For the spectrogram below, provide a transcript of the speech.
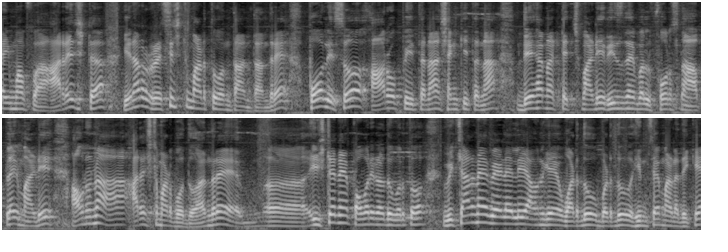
time of arrest ಏನಾದ್ರು ರೆಸಿಸ್ಟ್ ಮಾಡ್ತು ಅಂತ ಅಂತಂದರೆ ಪೊಲೀಸು ಆರೋಪಿತನ, ಶಂಕಿತನ ದೇಹನ ಟಚ್ ಮಾಡಿ ರೀಸನೇಬಲ್ ಫೋರ್ಸ್ನ ಅಪ್ಲೈ ಮಾಡಿ ಅವನನ್ನ ಅರೆಸ್ಟ್ ಮಾಡ್ಬೋದು. ಅಂದರೆ ಇಷ್ಟೇ ಪವರ್ ಇರೋದು ಹೊರತು ವಿಚಾರಣೆ ವೇಳೆಯಲ್ಲಿ ಅವನಿಗೆ ಒಡೆದು ಬಡ್ದು ಹಿಂಸೆ ಮಾಡೋದಕ್ಕೆ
